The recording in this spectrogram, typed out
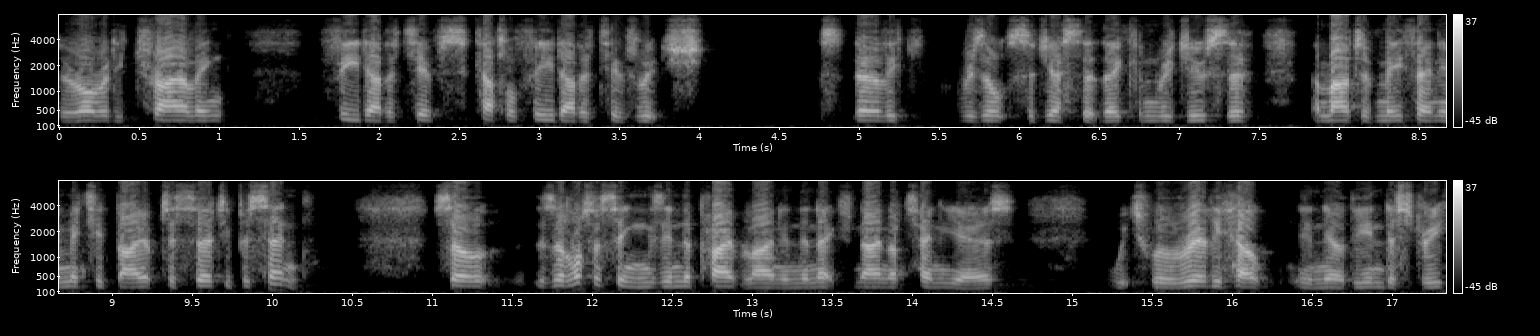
they're already trialing feed additives, cattle feed additives, which early results suggest that they can reduce the amount of methane emitted by up to 30%. So there's a lot of things in the pipeline in the next nine or ten years which will really help you know the industry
